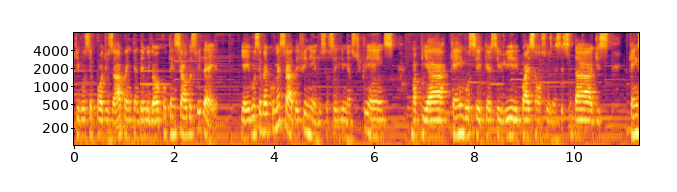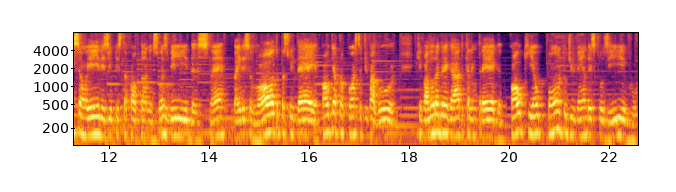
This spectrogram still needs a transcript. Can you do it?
que você pode usar para entender melhor o potencial da sua ideia. E aí você vai começar definindo seus segmentos de clientes, mapear quem você quer servir e quais são as suas necessidades, quem são eles e o que está faltando em suas vidas, né? Aí você volta para sua ideia, qual que é a proposta de valor, que valor agregado que ela entrega, qual que é o ponto de venda exclusivo,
